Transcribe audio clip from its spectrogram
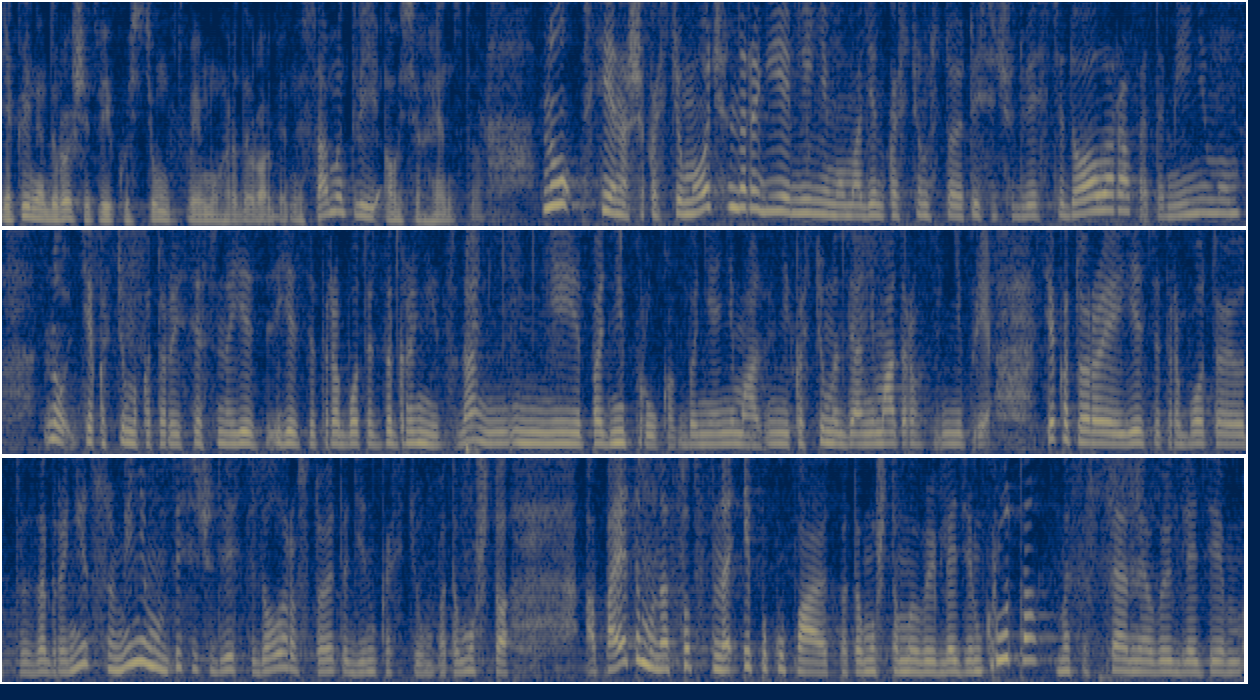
Який найдорожчий твій костюм в твоєму гардеробі? Не саме твій, а ось агентства. Ну, все наши костюмы очень дорогие. Минимум один костюм стоит 1200 долларов, это минимум. Ну, те костюмы, которые, естественно, ез- ездят работать за границу, да, н- не по Днепру, как бы не, анима... не костюмы для аниматоров в Днепре. Те, которые ездят, работают за границу, минимум 1200 долларов стоит один костюм, потому что а поэтому нас, собственно, и покупают, потому что мы выглядим круто, мы со сцены выглядим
